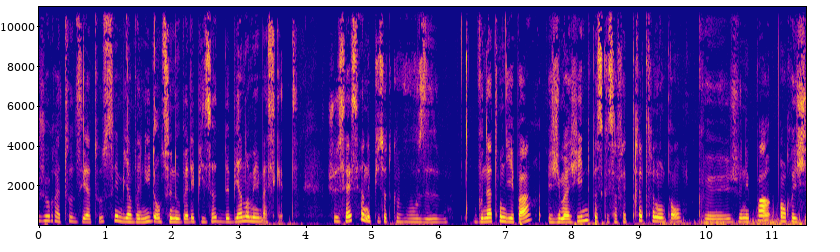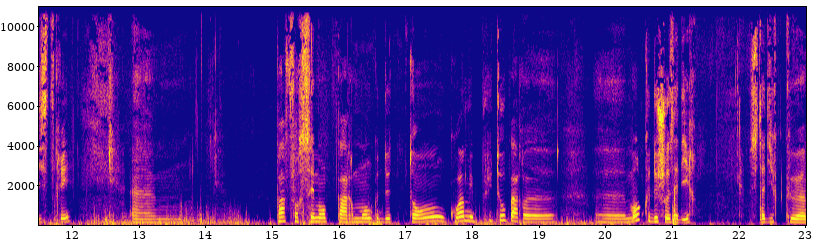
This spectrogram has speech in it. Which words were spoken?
Bonjour à toutes et à tous et bienvenue dans ce nouvel épisode de Bien dans mes baskets. Je sais, c'est un épisode que vous, n'attendiez pas, j'imagine, parce que ça fait très très longtemps que je n'ai pas enregistré. Euh, pas forcément par manque de temps ou quoi, mais plutôt par euh, euh, manque de choses à dire. C'est-à-dire que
